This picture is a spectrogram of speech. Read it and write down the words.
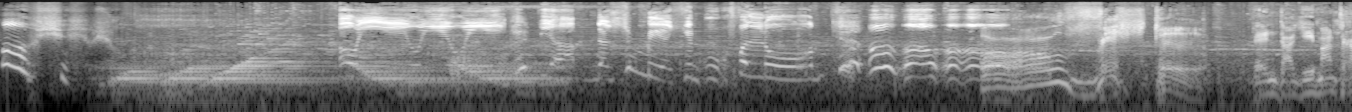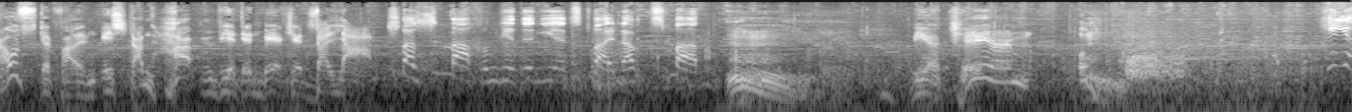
Oh, Ui, ui, ui. Wir haben das Märchenbuch verloren. Oh, oh, oh, oh. Oh, Wichtel! Wenn da jemand rausgefallen ist, dann haben wir den Märchensalat. Was machen wir denn jetzt, Weihnachtsmann? Hm. Wir kehren um. Hier,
